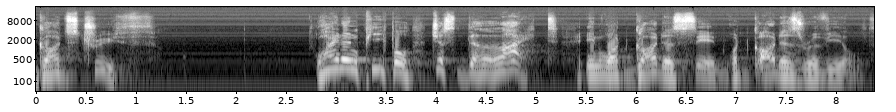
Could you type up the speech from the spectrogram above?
God's truth? Why don't people just delight in what God has said, what God has revealed?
